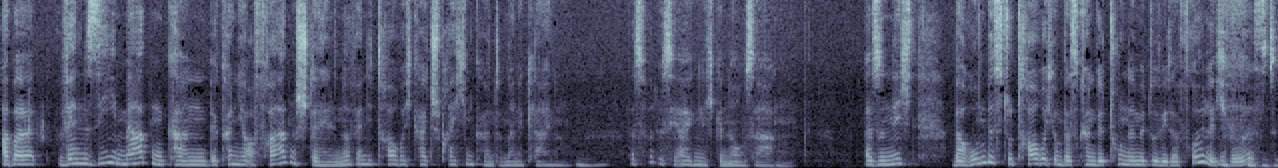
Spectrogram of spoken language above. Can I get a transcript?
Aber wenn sie merken kann, wir können ja auch Fragen stellen, ne, wenn die Traurigkeit sprechen könnte, meine Kleine, mhm. was würde sie eigentlich genau sagen? Also nicht, warum bist du traurig und was können wir tun, damit du wieder fröhlich wirst,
